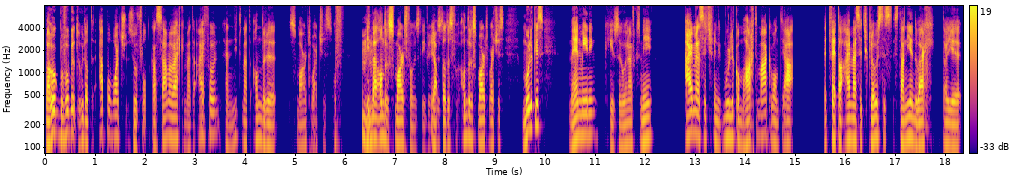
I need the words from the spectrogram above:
Maar ook bijvoorbeeld hoe dat de Apple Watch zo vlot kan samenwerken met de iPhone en niet met andere smartwatches. Of Niet Mhm. met andere smartphones liever. Ja. Dus dat het voor andere smartwatches moeilijk is. Mijn mening, ik geef ze gewoon even mee. iMessage vind ik moeilijk om hard te maken, want ja, het feit dat iMessage closed is, staat niet in de weg dat je,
